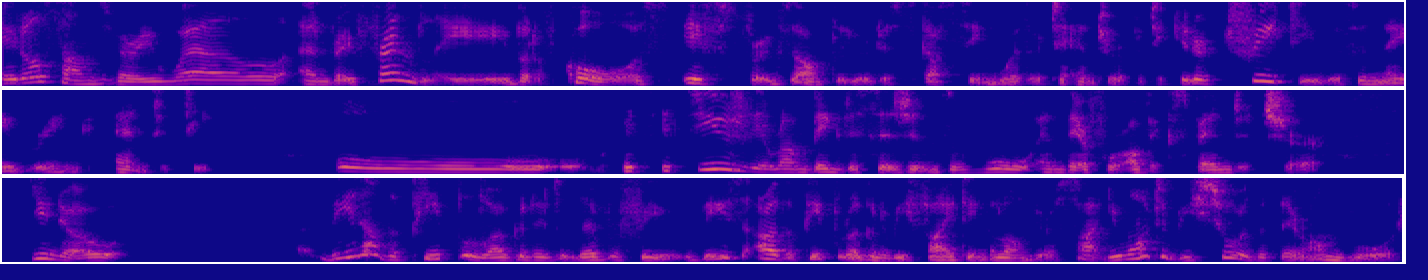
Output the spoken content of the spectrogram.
it all sounds very well and very friendly, but of course, if, for example, you're discussing whether to enter a particular treaty with a neighboring entity, or it's, it's usually around big decisions of war and therefore of expenditure, you know, these are the people who are going to deliver for you. These are the people who are going to be fighting along your side. You want to be sure that they're on board.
